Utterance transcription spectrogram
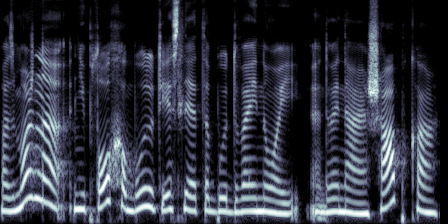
Возможно, неплохо будут, если это будет двойной, э, двойная шапка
